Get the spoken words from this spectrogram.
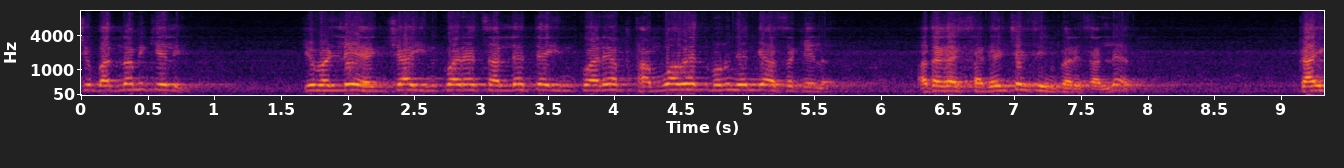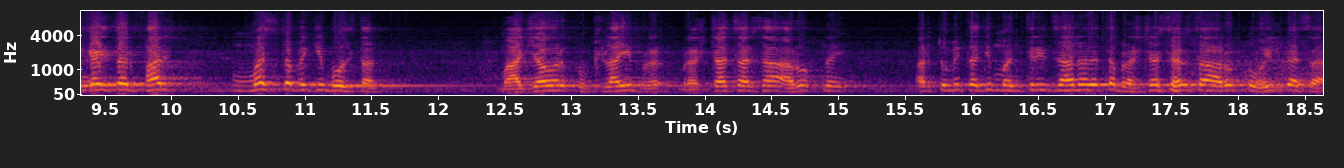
ची बदनामी केली की म्हणले यांच्या इन्क्वायऱ्या चालल्या त्या इन्क्वायऱ्या थांबवाव्यात म्हणून यांनी असं केलं. आता काय सगळ्यांच्याच इन्क्वायरी चालल्यात? काही काही तर फार मस्तपैकी बोलतात. माझ्यावर कुठलाही भ्र- आरोप नाही. अरे तुम्ही कधी मंत्रीच झाला नाही तर भ्रष्टाचारचा आरोप होईल कसा?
